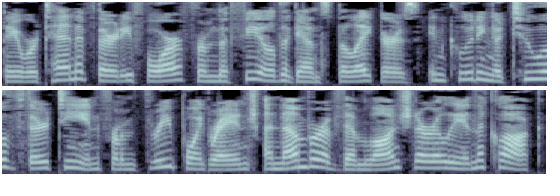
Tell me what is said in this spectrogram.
They were 10 of 34 from the field against the Lakers, including a 2 of 13 from three-point range, a number of them launched early in the clock.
